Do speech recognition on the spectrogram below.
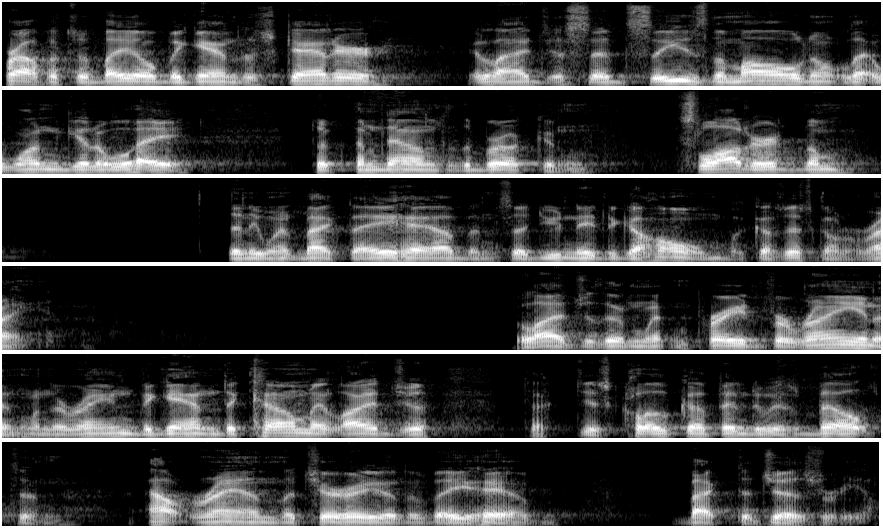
Prophets of Baal began to scatter. Elijah said, Seize them all, don't let one get away. Took them down to the brook and slaughtered them. Then he went back to Ahab and said, You need to go home because it's going to rain. Elijah then went and prayed for rain, and when the rain began to come, Elijah tucked his cloak up into his belt and outran the chariot of Ahab back to Jezreel.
